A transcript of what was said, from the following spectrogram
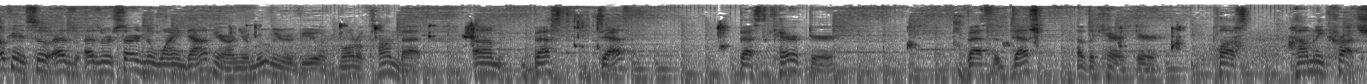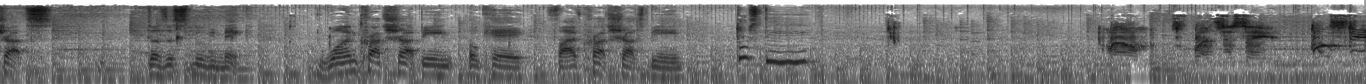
okay, so as, as we're starting to wind down here on your movie review of Mortal Kombat, um, best death, best character, best death of the character, plus how many crotch shots does this movie make? One crotch shot being okay, five crotch shots being toasty. Let's just say, Toasty!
